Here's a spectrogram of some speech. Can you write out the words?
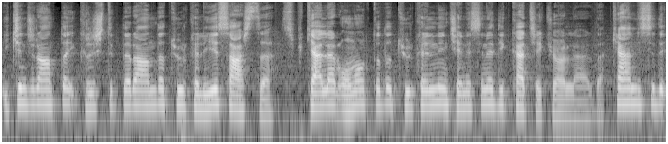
İkinci roundda kırıştıkları anda Türkali'yi sarstı. Spikerler o noktada Türkali'nin çenesine dikkat çekiyorlardı. Kendisi de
